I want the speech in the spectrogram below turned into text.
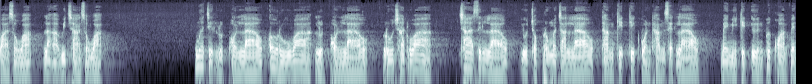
วาสวะ และอวิชชาสวะ เมื่อจิตหลุดพ้นแล้วก็รู้ว่าหลุดพ้นแล้ว รู้ชัดว่า ชาสิ้นแล้วอยู่จบพรหมจรรย์แล้วทำกิจที่ควรทำเสร็จแล้ว ไม่มีกิจอื่นเพื่อความเป็น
